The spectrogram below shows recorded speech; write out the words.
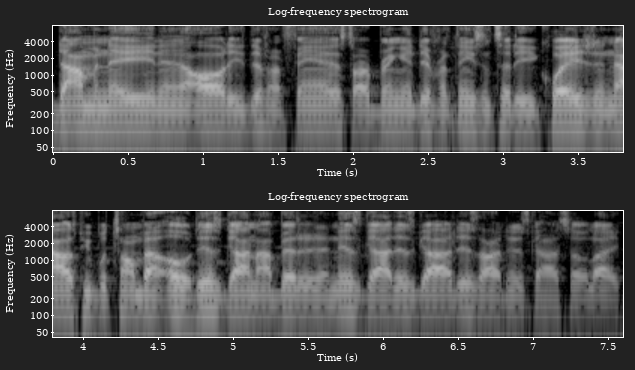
dominating, and all these different fans start bringing different things into the equation. Now it's people talking about, oh, this guy not better than this guy, this guy, this guy, this guy. So like,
